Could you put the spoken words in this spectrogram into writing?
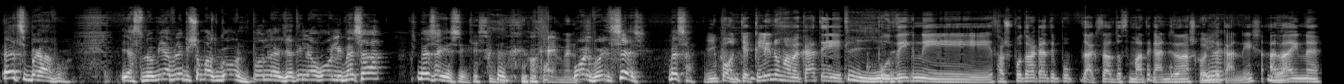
Έτσι, μπράβο. Η αστυνομία βλέπει σώμα γκον. Πώς λέει, γιατί λέω εγώ όλοι μέσα, μέσα και εσύ. Και εσύ, ο καημένος. Όλοι βοήθησες; Μέσα. Λοιπόν, και κλείνουμε με κάτι Τι γίνεται; που δείχνει. Θα σου πω τώρα κάτι που εντάξει, δεν το θυμάται κανείς, δεν ασχολείται Ναι. κανείς, αλλά είναι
